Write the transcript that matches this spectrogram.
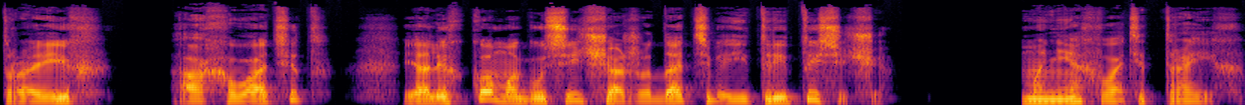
«Троих? А хватит?» Я легко могу сейчас же дать тебе и три тысячи». «Мне хватит троих».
